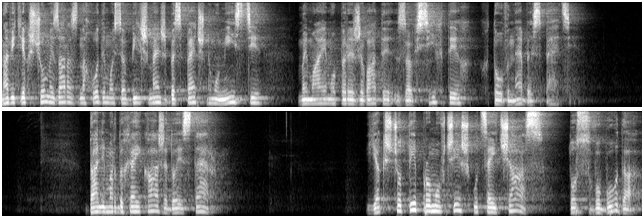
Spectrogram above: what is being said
Навіть якщо ми зараз знаходимося в більш-менш безпечному місці, ми маємо переживати за всіх тих, хто в небезпеці. Далі Мардохей каже до Естер, якщо ти промовчиш у цей час, то свобода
